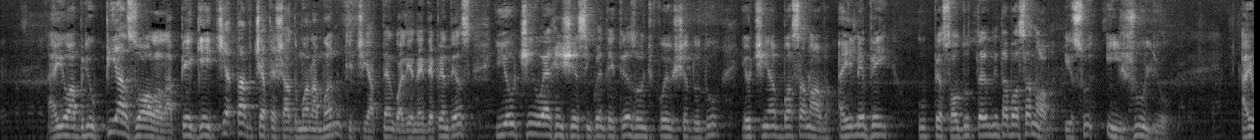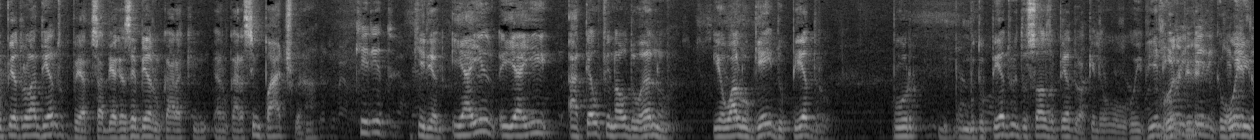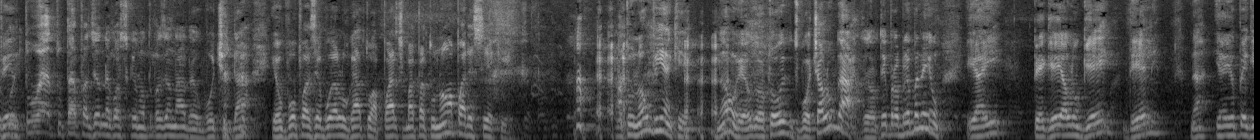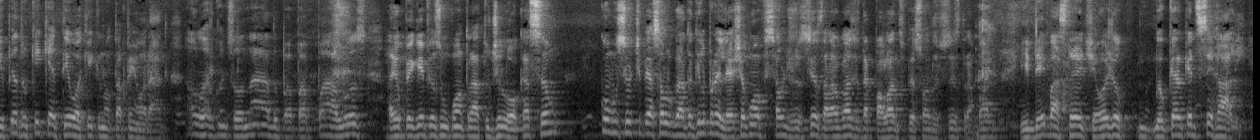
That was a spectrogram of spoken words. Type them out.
Aí eu abri o Piazzola lá, peguei, tinha, tava, tinha fechado o mano a mano, que tinha tango ali na Independência, e eu tinha o RG 53, onde foi o Xedudu, eu tinha Bossa Nova. Aí levei o pessoal do tango e da Bossa Nova, isso em julho. Aí o Pedro lá dentro, o Pedro sabia receber, era um cara, que, era um cara simpático, né? Querido. Querido. E aí, e aí, até o final do ano, eu aluguei do Pedro por do Pedro e do sócio do Pedro, aquele o Rui Ville. Rui Ville. Que o Rui veio, tu, é, tu tá fazendo negócio que eu não tô fazendo nada, eu vou te dar, eu vou fazer, vou alugar a tua parte, mas para tu não aparecer aqui. pra tu não vir aqui. Não, eu, eu tô, vou te alugar, não tem problema nenhum. E aí peguei, aluguei dele, né? E aí eu peguei, Pedro, o que, que é teu aqui que não está penhorado? Ah, o ar-condicionado, papapá, a luz. Aí eu peguei, fiz um contrato de locação, como se eu tivesse alugado aquilo para ele. Aí chegou um oficial de justiça, lá eu gosto de dar paulada nos pessoal da justiça de trabalho, e dei bastante. Hoje eu, eu quero que ele se rale.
